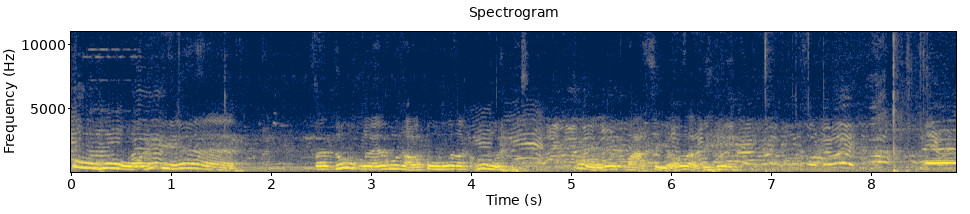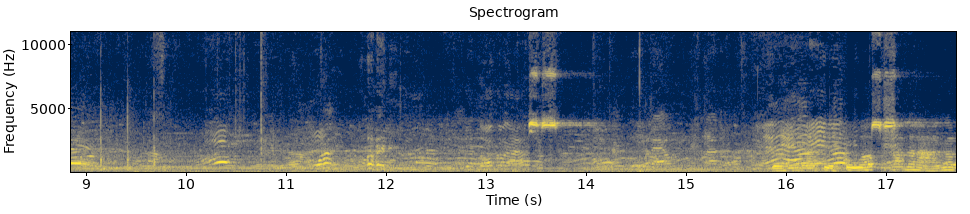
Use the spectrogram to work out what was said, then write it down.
โอ้โหนี่สะดุ้งเลยนะผู้สาวประตูก็ตะคู่โอ้โหเล่นหวาดเสียวแบบนี้เดี๋ยวมีการ เปลี่ยนตัวข้างสนามครับ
